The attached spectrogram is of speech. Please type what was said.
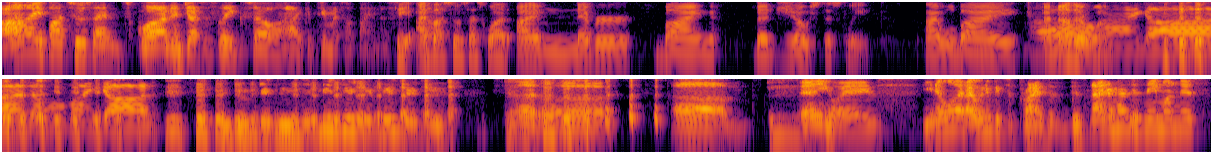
I bought Suicide Squad and Justice League, so I could see myself buying this. See, I bought Suicide Squad. I'm never buying the Justice League. I will buy another oh one. my god! oh my god! Shut up. Um. Anyways, you know what? I wouldn't be surprised if did Snyder have his name on this.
